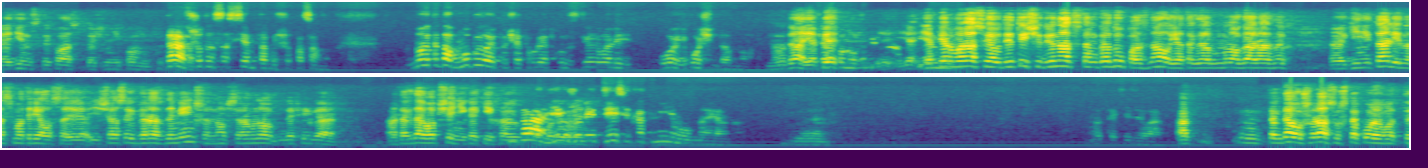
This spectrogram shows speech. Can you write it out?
11 класс, точно не помню. Да, что-то совсем там еще пацан. Но это давно было, эту чат рулетку сделали, ой, очень давно. Ну да, я, Сейчас пе- он уже- я, я первый раз ее в 2012 году познал, я тогда много разных э, гениталий насмотрелся, и сейчас их гораздо меньше, но все равно дофига. А тогда вообще никаких... э, Да, ей уже лет 10 как минимум, наверное. Да. Вот такие дела. М, Тогда уж раз уж такое вот э,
